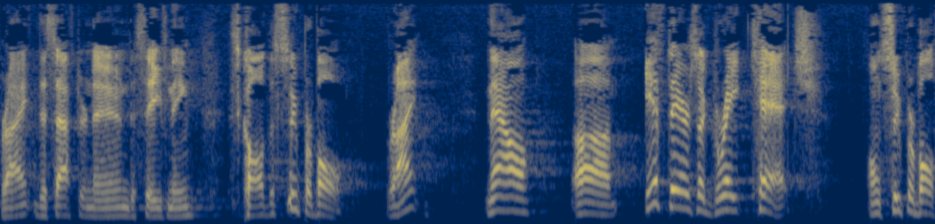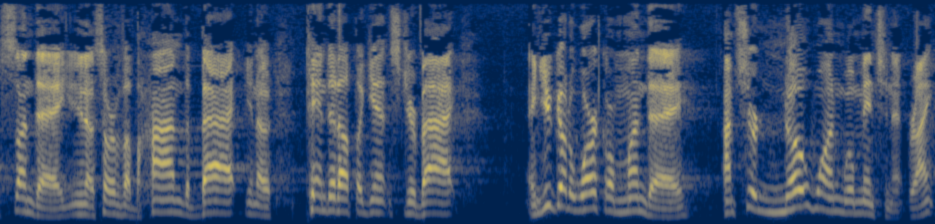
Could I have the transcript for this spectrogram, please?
right? This afternoon, this evening. It's called the Super Bowl, right? Now, uh, if there's a great catch on Super Bowl Sunday, you know, sort of a behind the back, you know, pinned it up against your back, and you go to work on Monday, I'm sure no one will mention it, right?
